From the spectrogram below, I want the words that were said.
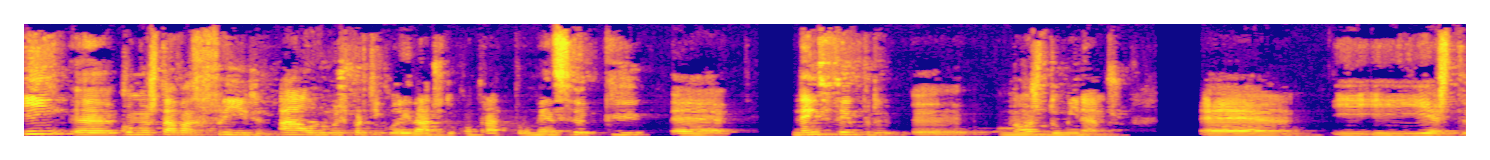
E, uh, como eu estava a referir, há algumas particularidades do contrato de promessa que nem sempre nós dominamos. E, e, este,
